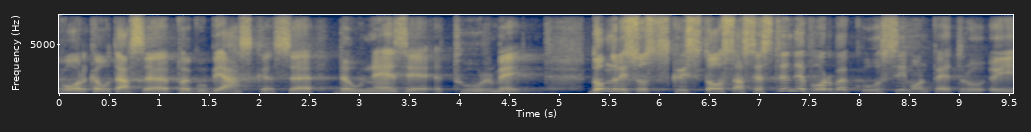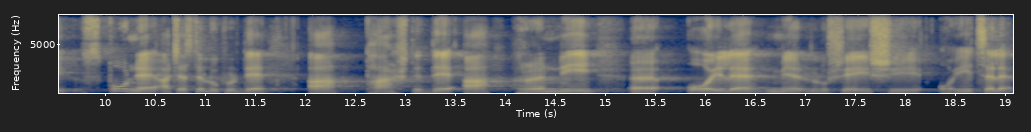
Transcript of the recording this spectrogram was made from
vor căuta să păgubească, să dăuneze turmei. Domnul Iisus Hristos, asistând de vorbă cu Simon Petru, îi spune aceste lucruri de a paște, de a hrăni uh, oile, mielușei și oițele.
